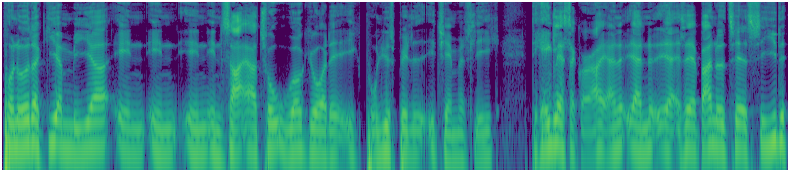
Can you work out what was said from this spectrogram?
på noget, der giver mere end en, en, en sejr og to uafgjorte i puljespillet i Champions League. Det kan ikke lade sig gøre. Jeg, jeg, jeg, altså, jeg er bare nødt til at sige det.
